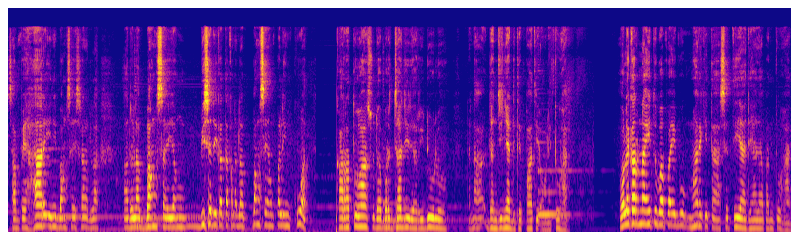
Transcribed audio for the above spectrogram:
Sampai hari ini bangsa Israel adalah adalah bangsa yang bisa dikatakan adalah bangsa yang paling kuat. Karena Tuhan sudah berjanji dari dulu dan janjinya ditepati oleh Tuhan. Oleh karena itu Bapak Ibu, mari kita setia di hadapan Tuhan.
